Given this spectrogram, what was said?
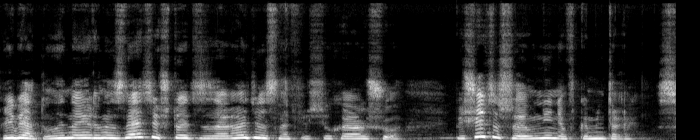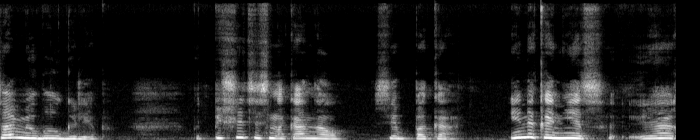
Ребят, вы, наверное, знаете, что это за радио с надписью хорошо. Пишите свое мнение в комментариях. С вами был Глеб. Подпишитесь на канал. Всем пока. И, наконец, я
